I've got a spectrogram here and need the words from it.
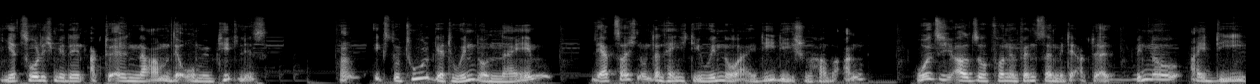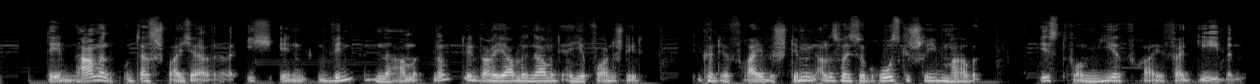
Jetzt hole ich mir den aktuellen Namen, der oben im Titel ist. Ja, x2 Tool, get window name, Leerzeichen und dann hänge ich die Window ID, die ich schon habe, an. Holt sich also von dem Fenster mit der aktuellen Window ID den Namen und das speichere ich in Win-Name, ne, den Variablen-Namen, der hier vorne steht. Den könnt ihr frei bestimmen. Alles, was ich so groß geschrieben habe, ist von mir frei vergeben.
